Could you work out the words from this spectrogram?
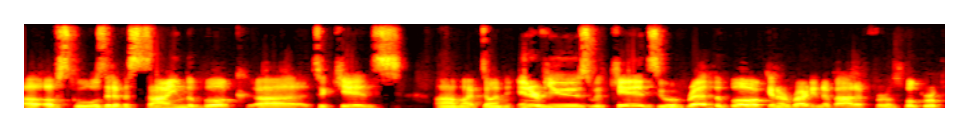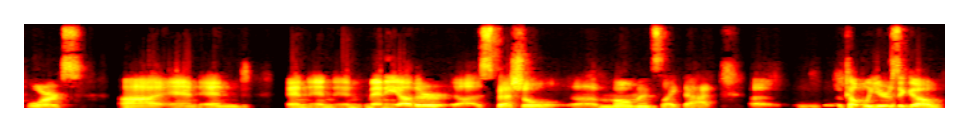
uh, of schools that have assigned the book uh, to kids. Um, I've done interviews with kids who have read the book and are writing about it for a book report, uh, and and and and and many other uh, special uh, moments like that. Uh, a couple years ago,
